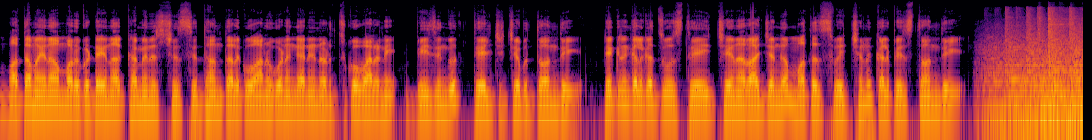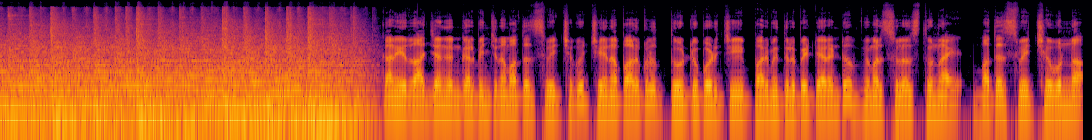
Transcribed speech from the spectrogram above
మతమైన మరొకటైన కమ్యూనిస్టు సిద్ధాంతాలకు అనుగుణంగానే నడుచుకోవాలని బీజింగ్ తేల్చి చెబుతోంది. టెక్నికల్గా చూస్తే చైనా రాజ్యాంగం మత స్వేచ్ఛను కల్పిస్తోంది. కానీ రాజ్యాంగం కల్పించిన మత స్వేచ్ఛకు చైనా పాలకులు తోట్లు పొడిచి పరిమితులు పెట్టారంటూ విమర్శలు వస్తున్నాయి. మత స్వేచ్ఛ ఉన్న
